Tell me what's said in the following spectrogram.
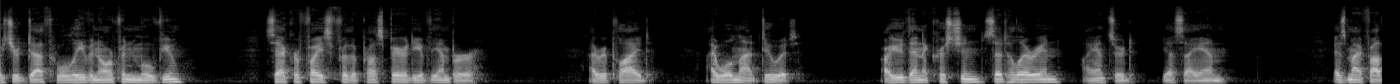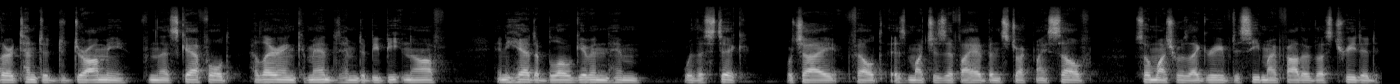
which your death will leave an orphan, move you? Sacrifice for the prosperity of the emperor. I replied, I will not do it. Are you then a Christian? said Hilarion. I answered, Yes, I am. As my father attempted to draw me from the scaffold, Hilarion commanded him to be beaten off, and he had a blow given him with a stick, which I felt as much as if I had been struck myself, so much was I grieved to see my father thus treated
